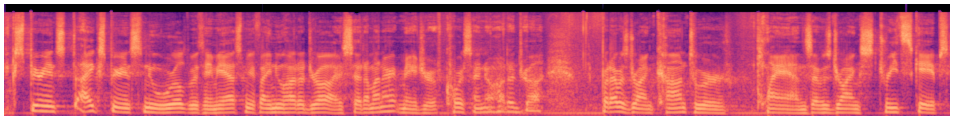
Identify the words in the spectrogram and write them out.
experienced, I experienced a new world with him. He asked me if I knew how to draw. I said, I'm an art major. Of course I know how to draw. But I was drawing contour plans. I was drawing streetscapes,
